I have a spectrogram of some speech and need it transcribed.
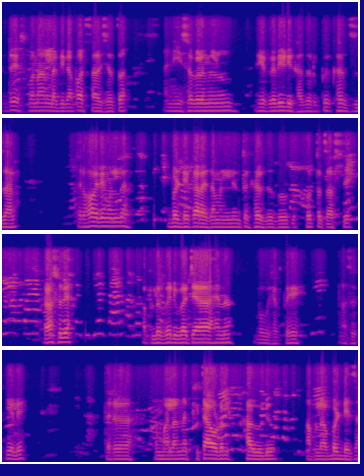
ड्रेस पण आणला तिला पाच सहाशेचा आणि सगळं मिळून एक दीड एक हजार रुपये खर्च झाला. तर हो दे म्हणलं बर्थडे करायचा म्हणल्यानंतर खर्च तर होत- होतच असते तर असू द्या आपलं गरीबाच्या ह्यानं बघू शकता हे असं केले तर तुम्हाला नक्कीच आवडेल हा व्हिडिओ आपला बर्थडेचा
